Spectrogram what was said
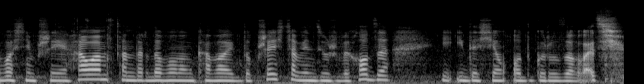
Właśnie przyjechałam, standardowo mam kawałek do przejścia, więc już wychodzę i idę się odgruzować.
